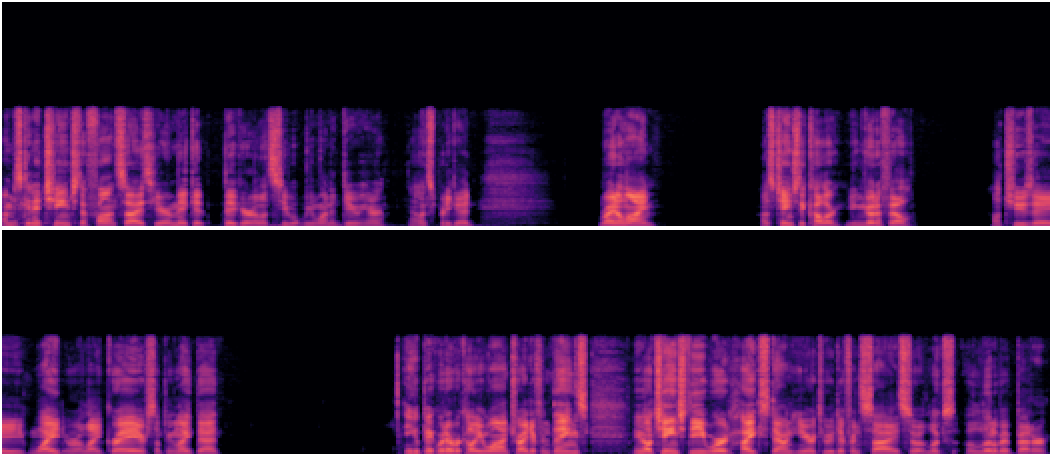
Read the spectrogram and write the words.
I'm just going to change the font size here and make it bigger. Let's see what we want to do here. That looks pretty good. Right align. Let's change the color. You can go to fill. I'll choose a white or a light gray or something like that. You can pick whatever color you want, try different things. Maybe I'll change the word hikes down here to a different size so it looks a little bit better.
